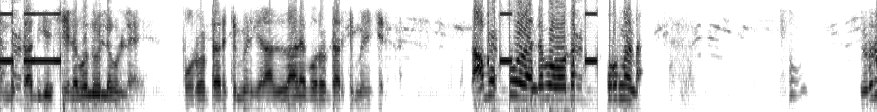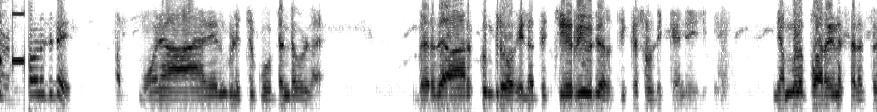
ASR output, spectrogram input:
നമുക്ക് അധികം ചിലവൊന്നുമില്ല ഉള്ളേ പൊറോട്ട ഇറച്ചി മേടിച്ചത് അല്ലാതെ പൊറോട്ട ഇറച്ചി മേടിച്ചത് എന്റെ പൊറോട്ട വിളിച്ചിട്ടേ. മോനെ ആരെയും വിളിച്ചു കൂട്ടണ്ട ഉള്ളേ വെറുതെ ആർക്കും ദ്രോഹമില്ലാത്ത ചെറിയൊരു ഇറച്ചി കഷ്ണം ഒടിക്കാൻ നമ്മൾ പറയുന്ന സ്ഥലത്ത്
